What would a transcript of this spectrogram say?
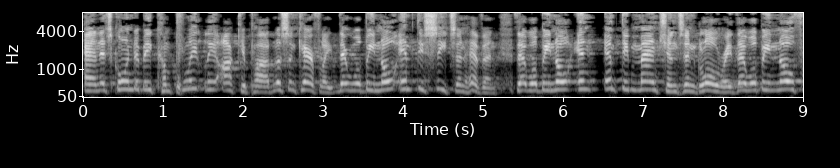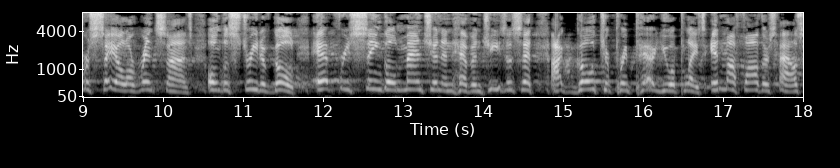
and it's going to be completely occupied. Listen carefully. There will be no empty seats in heaven. There will be no in, empty mansions in glory. There will be no for sale or rent signs on the street of gold. Every single mansion in heaven, Jesus said, I go to prepare you a place. In my Father's house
